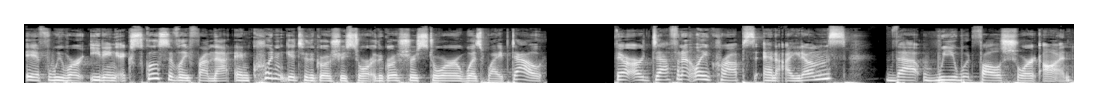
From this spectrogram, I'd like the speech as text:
if we were eating exclusively from that and couldn't get to the grocery store or the grocery store was wiped out, there are definitely crops and items that we would fall short on.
